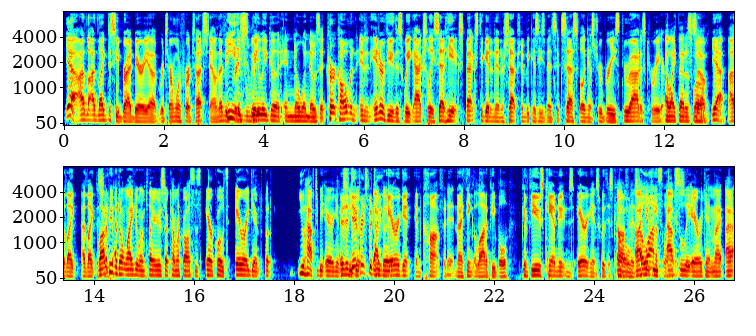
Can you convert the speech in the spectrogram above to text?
Yeah, I'd, I'd like to see Bradberry uh, return one for a touchdown. That'd be He pretty is sweet. really good, and no one knows it. Kurt Coleman in an interview this week actually said he expects to get an interception because he's been successful against Drew Brees throughout his career. I like that as well. so yeah, I'd like I'd like to. a lot of people that. don't like it when players are come across as air quotes arrogant, but you have to be arrogant. There's a be difference that between arrogant and confident, and I think a lot of people confuse Cam Newton's arrogance with his confidence. Oh. I a think he's absolutely arrogant, and I, I,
